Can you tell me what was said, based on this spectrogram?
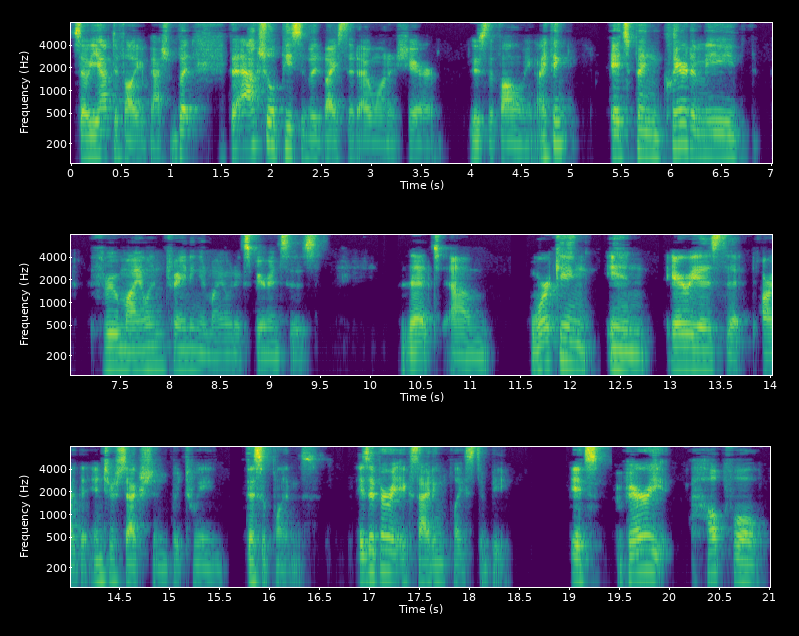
So you have to follow your passion. But the actual piece of advice that I want to share is the following. I think it's been clear to me through my own training and my own experiences that um, working in areas that are the intersection between disciplines is a very exciting place to be. It's very helpful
